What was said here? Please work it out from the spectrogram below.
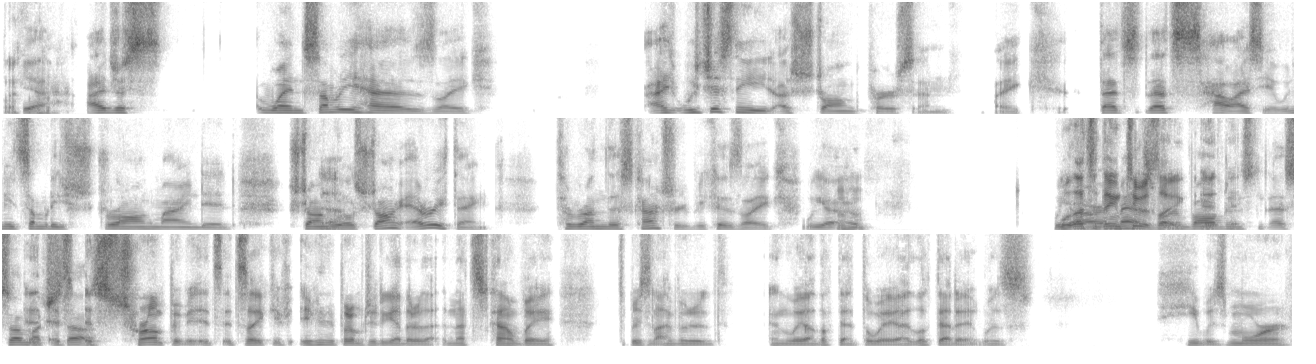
yeah. I just when somebody has like I we just need a strong person. Like that's that's how I see it. We need somebody strong-minded, Yeah. strong-willed, strong everything to run this country because like we are hmm we Well, that's the thing too. Is We're like involved in it, uh, so it- much it's stuff. it's Trump. It's it's like if if you put them two together, that and that's kind of way the reason I voted and the way I looked at the way I looked at it was he was more.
